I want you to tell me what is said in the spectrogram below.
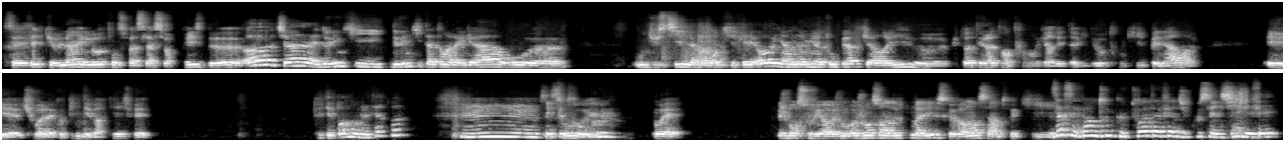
ça avait fait que l'un et l'autre on se fasse la surprise de oh tiens devine qui devine qui t'attend à la gare ou euh, ou du style la maman qui fait oh il y a un ami à ton père qui arrive euh, puis toi t'es là t'es en train de regarder ta vidéo tranquille peinard. Et euh, tu vois la copine débarquer tu fais t'étais pas en Angleterre toi? Mmh, c'est trop et- cool. ouais. Je m'en souviens je, m'en- souviens de toute ma vie parce que vraiment c'est un truc qui Ça, c'est pas un truc que toi t'as fait, du coup, c'est une si je l'ai fait.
